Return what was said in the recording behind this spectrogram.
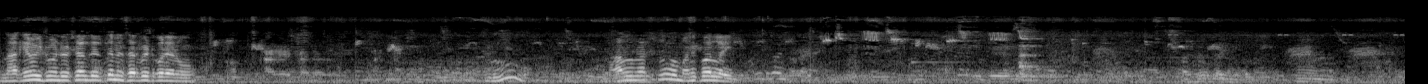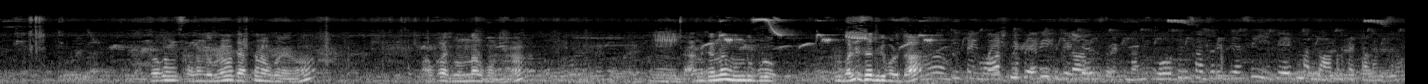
నాకేమో ఇటువంటి విషయాలు తెలిస్తే నేను సరిపెట్టుకోలేను. ఇప్పుడు నాలుగు లక్షలు మణిపాల్లో అయింది. ఎంతో కొంత సగం డబ్బులు తెస్తాను అనుకో నేను. అవకాశం ఉందనుకుంటున్నా. ఉమ్, దానికన్నా ముందు ఇప్పుడు ఇప్పుడు మళ్ళీ సర్జరీ పడుతా సర్జరీ చేసి ఈ పేరు మళ్ళీ లోపల పెట్టాలండి సార్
